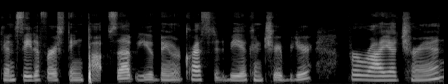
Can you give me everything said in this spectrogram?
can see the first thing pops up. You've been requested to be a contributor for Raya Tran.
